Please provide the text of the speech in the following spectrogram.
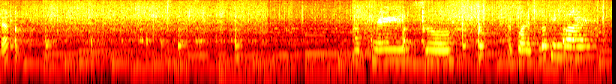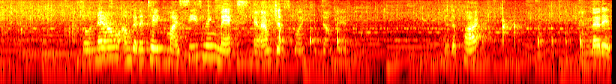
that up. Okay, so that's what it's looking like. So now I'm gonna take my seasoning mix and I'm just going to dump it in the pot and let it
